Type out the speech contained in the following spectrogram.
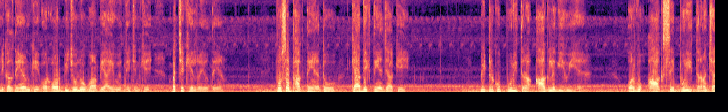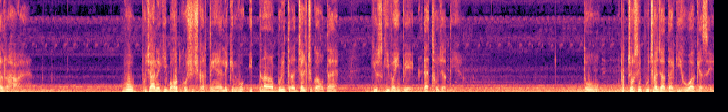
निकलते हैं उनके, और और भी जो लोग वहाँ पे आए हुए होते हैं, जिनके बच्चे खेल रहे होते हैं, वो सब भागते हैं। तो क्या देखते हैं जाके पीटर को पूरी तरह आग लगी हुई है और वो आग से बुरी तरह जल रहा है। वो बुझाने की बहुत कोशिश करते हैं, लेकिन वो इतना बुरी तरह जल चुका होता है कि उसकी वहीं पे डेथ हो जाती है। तो बच्चों से पूछा जाता है कि हुआ कैसे?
